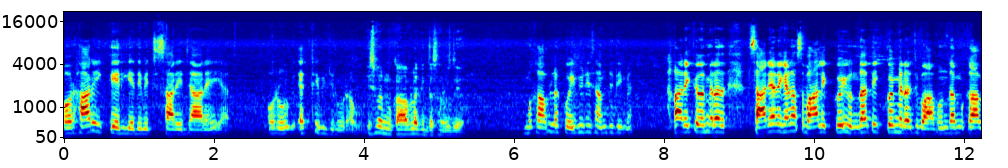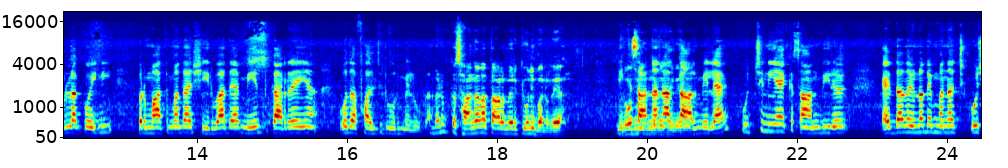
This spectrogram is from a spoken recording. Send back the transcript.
ਔਰ ਹਰ ਇੱਕ ਏਰੀਏ ਦੇ ਵਿੱਚ ਸਾਰੇ ਜਾ ਰਹੇ ਆ ਔਰ ਇੱਥੇ ਵੀ ਜ਼ਰੂਰ ਆਊ ਇਸ ਵਾਰ ਮੁਕਾਬਲਾ ਕਿੱਦਾਂ ਸਮਝਦੇ ਹੋ? ਮੁਕਾਬਲਾ ਕੋਈ ਵੀ ਨਹੀਂ ਸਮਝਦੀ ਮੈਂ। ਹਰ ਇੱਕ ਮੇਰਾ ਸਾਰਿਆਂ ਨੇ ਕਹਿਣਾ ਸਵਾਲ ਇੱਕੋ ਹੀ ਹੁੰਦਾ ਤੇ ਇੱਕੋ ਹੀ ਮੇਰਾ ਜਵਾਬ ਹੁੰਦਾ। ਮੁਕਾਬਲਾ ਕੋਈ ਨਹੀਂ ਪਰਮਾਤਮਾ ਦਾ ਆਸ਼ੀਰਵਾਦ ਹੈ ਮਿਹਨਤ ਕਰ ਰਹੇ ਆ ਉਹਦਾ ਫਲ ਜ਼ਰੂਰ ਮਿਲੂਗਾ। ਮੈਡਮ ਕਿਸਾਨਾਂ ਨਾਲ ਤਾਲਮੇਲ ਕਿਉਂ ਨਹੀਂ ਬਣ ਰਿਹਾ? ਕਿਸਾਨਾਂ ਨਾਲ। ਤਾਲਮੇਲ ਹੈ ਕੁਝ ਨਹੀਂ ਹੈ ਕਿਸਾਨ ਵੀਰ ਐਦਾਂ ਦਾ ਉਹਨਾਂ ਦੇ ਮਨਾਂ 'ਚ ਕੁਝ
